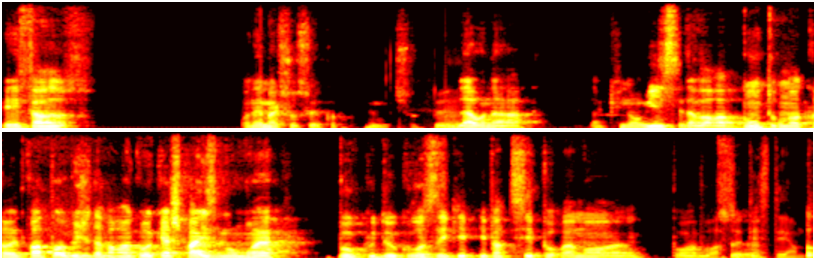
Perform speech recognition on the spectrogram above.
Et enfin, on est mal chaussé, quoi. Mm. Là, on a, on a qu'une envie, c'est d'avoir un bon tournoi 3v3. Pas obligé d'avoir un gros cash prize, mais au moins beaucoup de grosses équipes qui participent pour vraiment. euh, pour avoir se ce- tester un peu.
